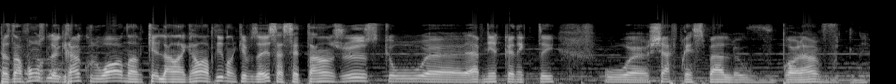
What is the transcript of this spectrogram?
Parce que dans le fond, le grand couloir dans, lequel, dans la grande entrée dans laquelle vous allez, ça s'étend jusqu'au euh, avenir connecté au euh, shaft principal là, où vous probablement vous vous tenez.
